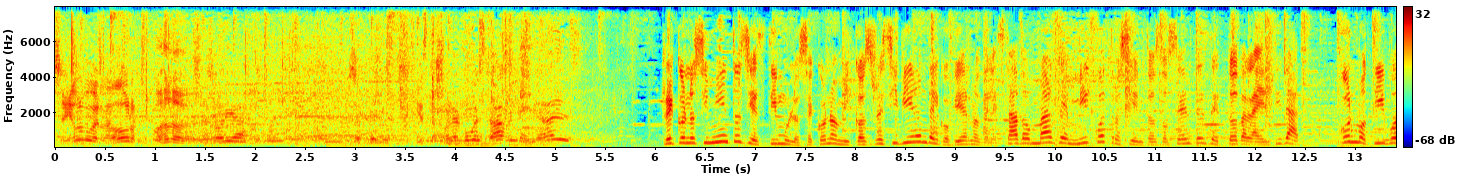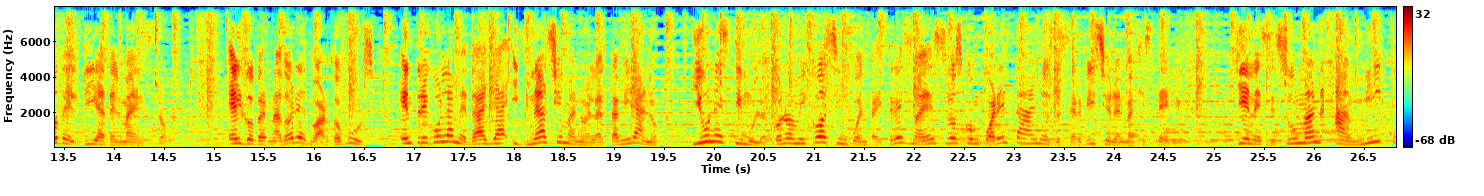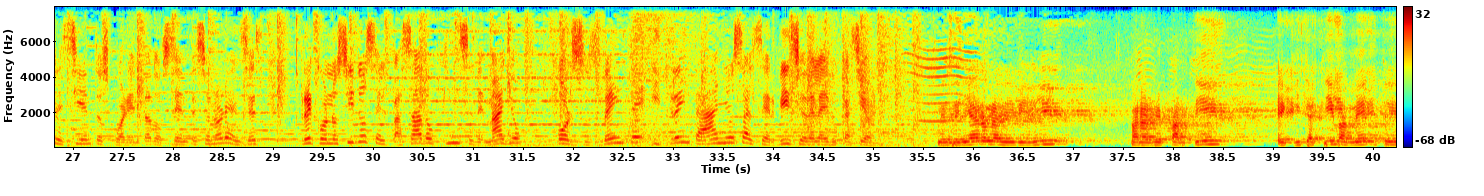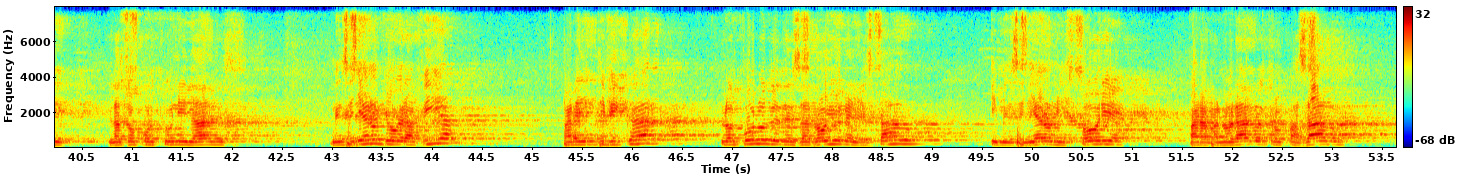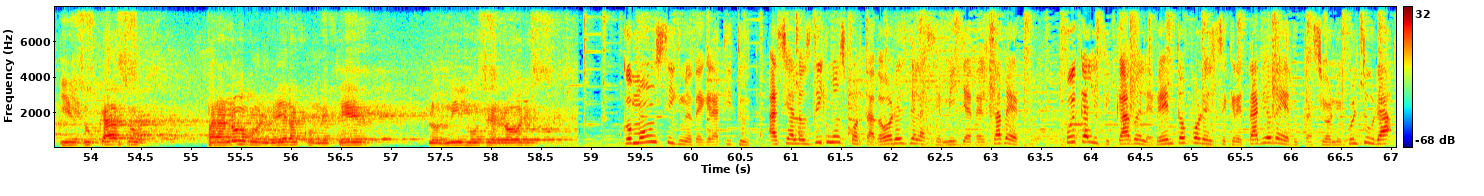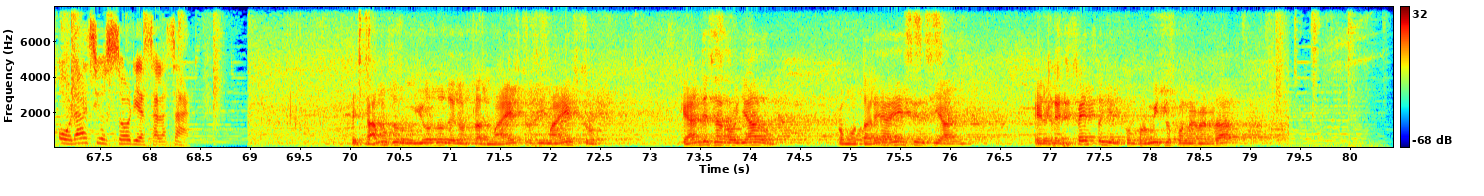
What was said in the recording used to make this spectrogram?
Señor gobernador. Hola, ¿cómo está? Felicidades. Reconocimientos y estímulos económicos recibieron del gobierno del estado más de 1.400 docentes de toda la entidad con motivo del Día del Maestro. El gobernador Eduardo Burs entregó la medalla Ignacio Manuel Altamirano y un estímulo económico a 53 maestros con 40 años de servicio en el magisterio, quienes se suman a 1.340 docentes sonorenses reconocidos el pasado 15 de mayo por sus 20 y 30 años al servicio de la educación. Me enseñaron a dividir para repartir equitativamente las oportunidades. Me enseñaron geografía para identificar los polos de desarrollo en el Estado y me enseñaron historia para valorar nuestro pasado y en su caso para no volver a cometer los mismos errores. Como un signo de gratitud hacia los dignos portadores de la semilla del saber, fue calificado el evento por el secretario de Educación y Cultura, Horacio Soria Salazar. Estamos orgullosos de nuestras maestras y maestros que han desarrollado como tarea esencial el respeto y el compromiso con la verdad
